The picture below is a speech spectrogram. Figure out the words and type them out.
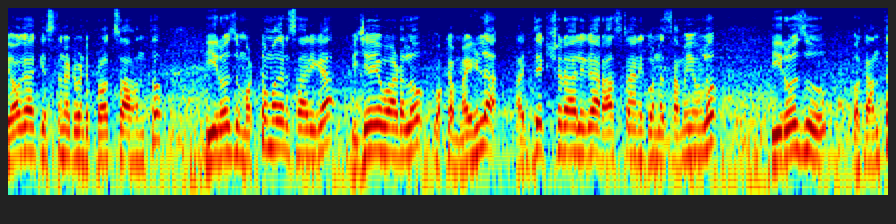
యోగాకి ఇస్తున్నటువంటి ప్రోత్సాహంతో ఈరోజు మొట్టమొదటిసారిగా విజయవాడలో ఒక మహిళ అధ్యక్షురాలిగా రాష్ట్రానికి ఉన్న సమయంలో ఈరోజు ఒక అంత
